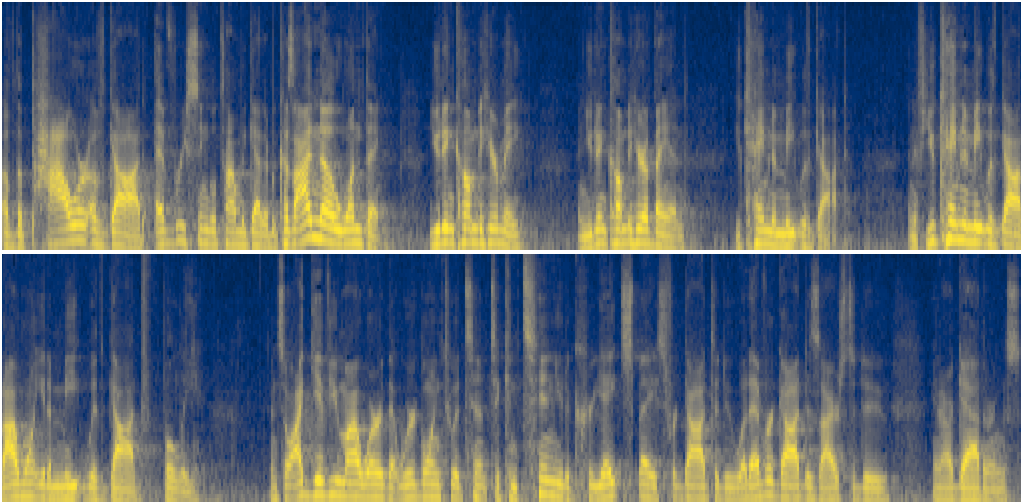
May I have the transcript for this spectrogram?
of the power of God every single time we gather. Because I know one thing you didn't come to hear me, and you didn't come to hear a band, you came to meet with God. And if you came to meet with God, I want you to meet with God fully. And so I give you my word that we're going to attempt to continue to create space for God to do whatever God desires to do in our gatherings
